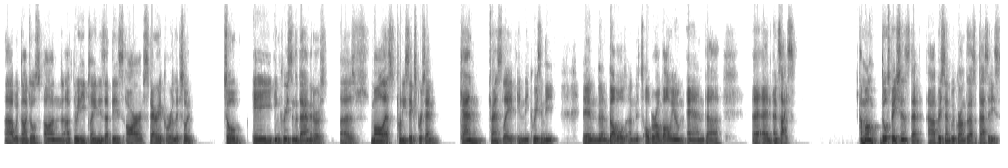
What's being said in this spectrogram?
uh, with nodules on a 3D plane is that these are spheric or ellipsoid. So a increase in the diameter as small as 26% can translate in increasing the in uh, double in its overall volume and uh, and, and size. Among those patients that uh, present with ground glass opacities,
